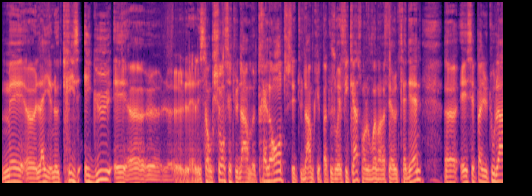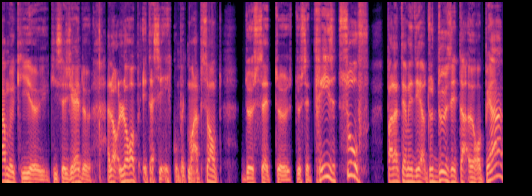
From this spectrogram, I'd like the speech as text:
mais euh, là il y a une crise aiguë et euh, le, les sanctions c'est une arme très lente, c'est une arme qui est pas toujours efficace, on le voit dans l'affaire ukrainienne, euh, et c'est pas du tout l'arme qui qui s'agirait de. Alors l'Europe est assez complètement absente de cette de cette crise, sauf par l'intermédiaire de deux États européens,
